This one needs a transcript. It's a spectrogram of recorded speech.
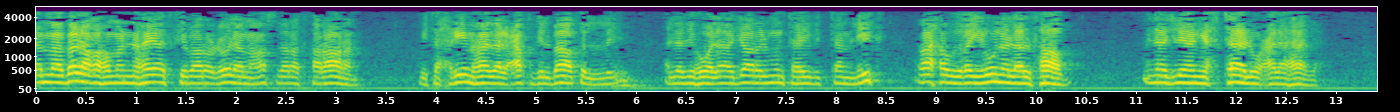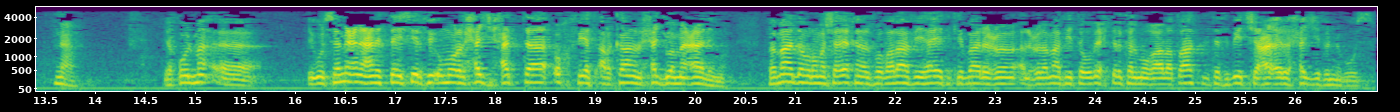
لما بلغهم أن هيئة كبار العلماء أصدرت قرارا بتحريم هذا العقد الباطل الذي هو الآجار المنتهي بالتمليك راحوا يغيرون الألفاظ من أجل أن يحتالوا على هذا. نعم. يقول ما آه يقول سمعنا عن التيسير في أمور الحج حتى أخفيت أركان الحج ومعالمه. فما دور مشايخنا الفضلاء في هيئة كبار العلماء في توضيح تلك المغالطات لتثبيت شعائر الحج في النفوس؟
